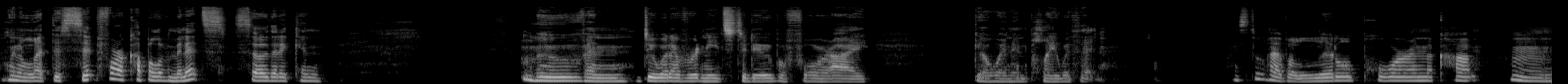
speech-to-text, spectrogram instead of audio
I'm going to let this sit for a couple of minutes so that it can move and do whatever it needs to do before I go in and play with it. I still have a little pour in the cup. Hmm.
